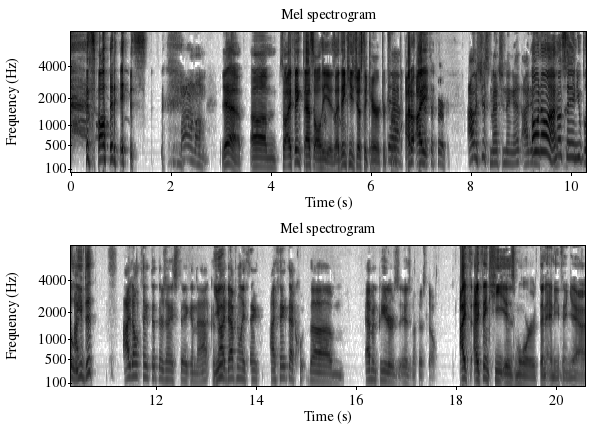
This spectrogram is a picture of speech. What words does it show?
that's all it is. Bomb 'em. Yeah. Um. So I think that's all he is. I think he's just a character trope. Yeah, I don't. I. That's a fair. I was just mentioning it. I didn't, Oh no, I'm not saying you believed it. I don't think that there's any stake in that because I definitely think I think that the um, Evan Peters is Mephisto. I th- I think he is more than anything, yeah,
